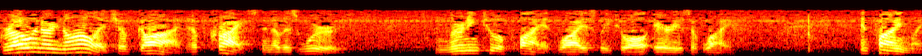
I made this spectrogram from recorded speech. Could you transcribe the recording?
grow in our knowledge of God, of Christ, and of His Word, learning to apply it wisely to all areas of life. And finally,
